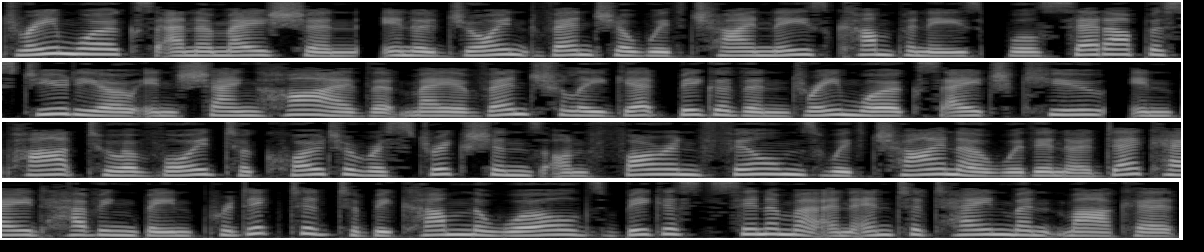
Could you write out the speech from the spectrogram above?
DreamWorks Animation, in a joint venture with Chinese companies, will set up a studio in Shanghai that may eventually get bigger than DreamWorks HQ, in part to avoid to quota restrictions on foreign films with China within a decade having been predicted to become the world's biggest cinema and entertainment market.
